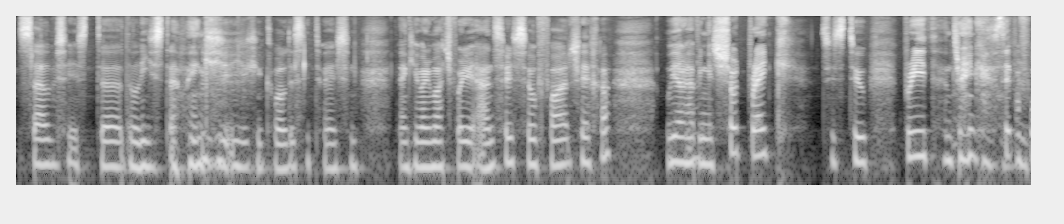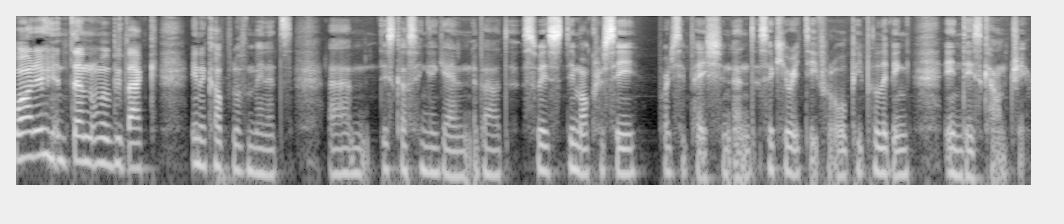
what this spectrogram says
Selfish is the, the least, I think, you, you can call the situation. Thank you very much for your answers so far, Sheikha. We are having a short break just to breathe and drink a sip of water, and then we'll be back in a couple of minutes um, discussing again about Swiss democracy, participation, and security for all people living in this country.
